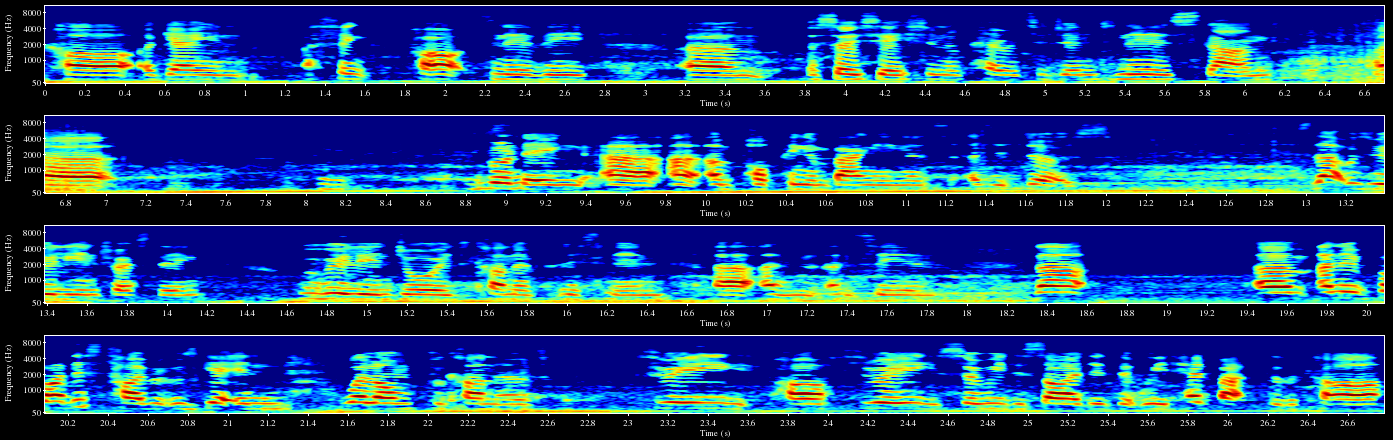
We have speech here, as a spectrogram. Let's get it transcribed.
car again I think parked near the um, Association of Heritage Engineers stand uh, running uh, and popping and banging as, as it does. So that was really interesting. We really enjoyed kind of listening uh, and, and seeing that. Um, and it, by this time, it was getting well on for kind of three, half three. So we decided that we'd head back to the car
